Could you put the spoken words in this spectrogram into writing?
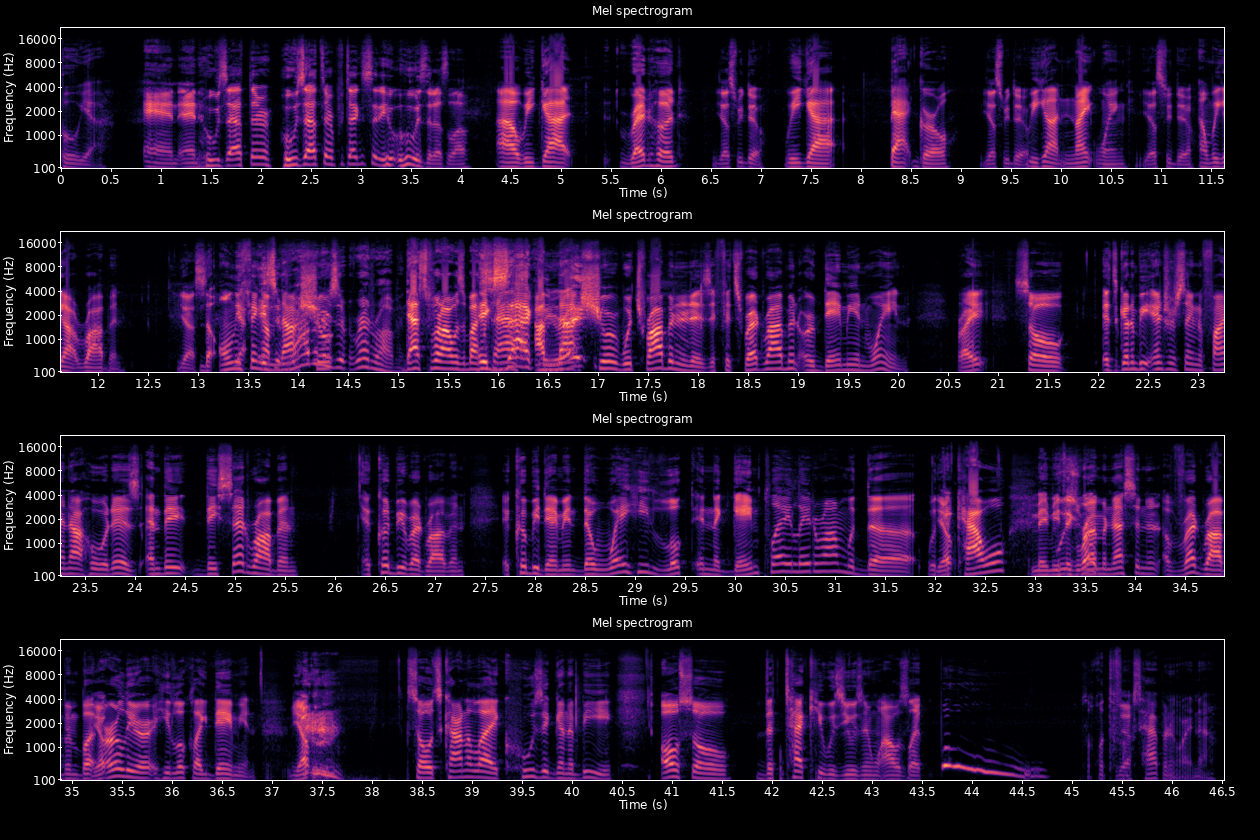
Booyah. And and who's out there? Who's out there protect the city? Who, who is it, Eslam? Uh, we got Red Hood. Yes, we do. We got Batgirl. Yes, we do. We got Nightwing. yes, we do. And we got Robin. Yes. The only thing is I'm it not Robin sure- Or is it Red Robin? That's what I was about to say. Exactly, I'm not sure which Robin it is. If it's Red Robin or Damian Wayne, right? So it's gonna be interesting to find out who it is. And they they said Robin. It could be Red Robin. It could be Damian. The way he looked in the gameplay later on with the with Yep. the cowl It made me was think Red. reminiscent of Red Robin, but Yep. earlier he looked like Damian. Yep. So it's kind of like who's it gonna be? Also, the tech he was using, I was like, woo! I was like, what the Yeah. fuck's happening right now?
